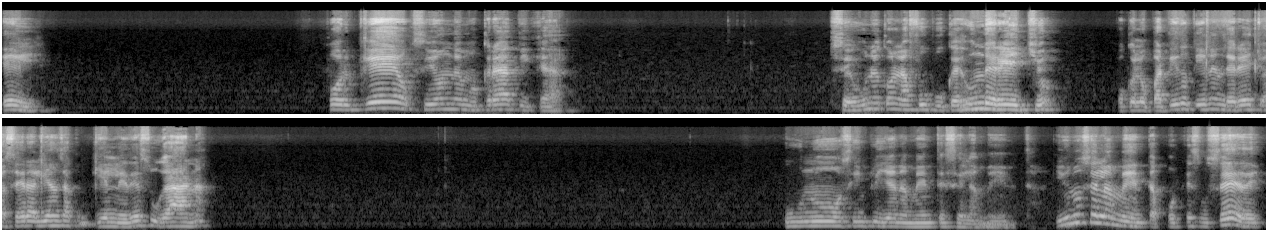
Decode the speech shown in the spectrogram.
él, por qué Opción Democrática se une con la FUPU, que es un derecho, porque los partidos tienen derecho a hacer alianza con quien le dé su gana. Uno simple y llanamente se lamenta. Y uno se lamenta porque sucede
